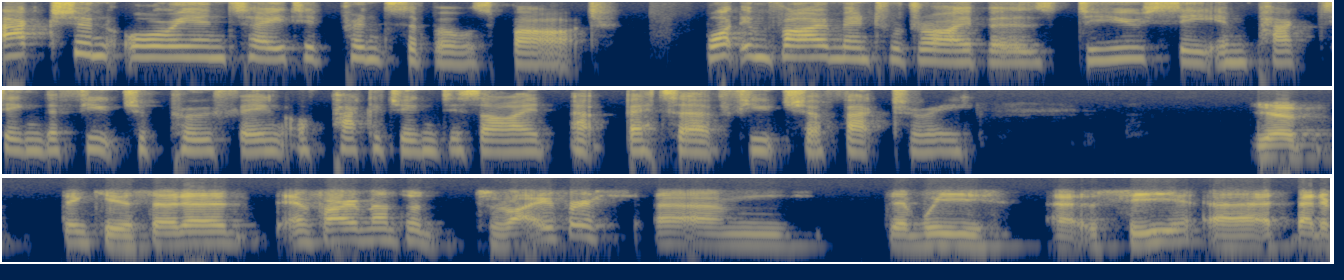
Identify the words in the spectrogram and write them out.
action orientated principles, Bart. What environmental drivers do you see impacting the future proofing of packaging design at Better Future Factory? Yeah, thank you. So the environmental drivers um, that we uh, see uh, at Better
